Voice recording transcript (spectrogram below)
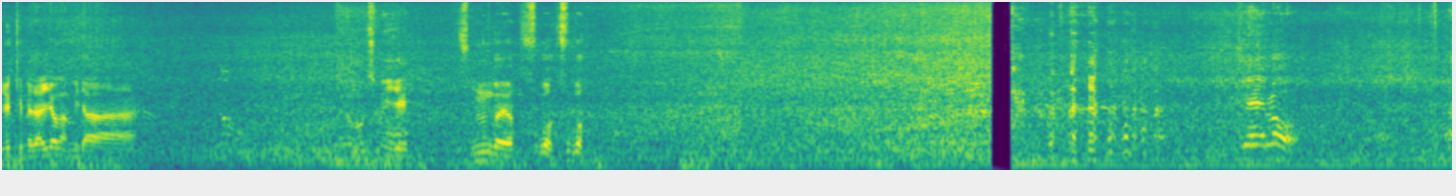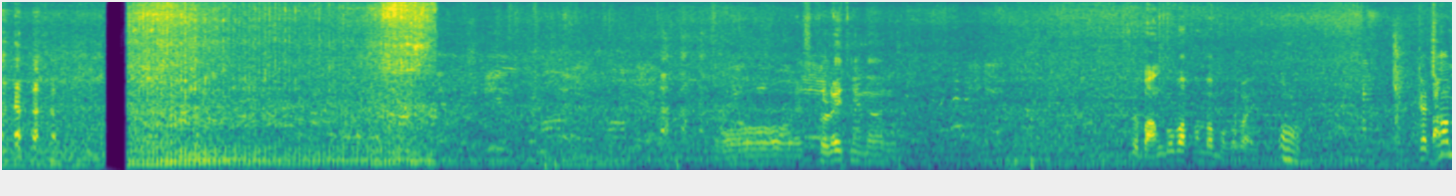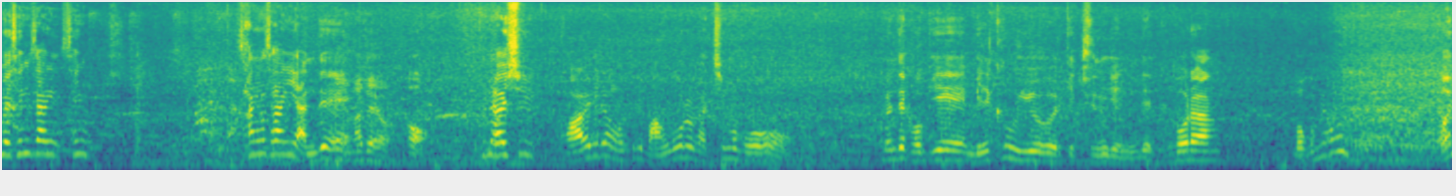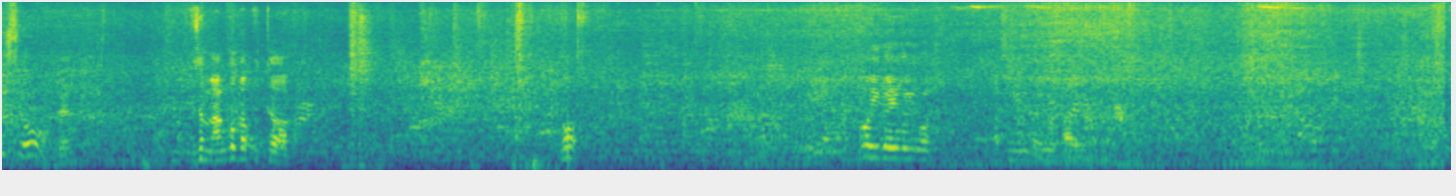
이렇게 매달려 갑니다. 이거 놓치면 이제 죽는 거예요. 죽어, 죽어. 헬로. 오, 에스컬레이터 있는. 그 망고밥 한번 먹어봐야지. 어, 그러니까 처음에 생상이 생 상상이 안 돼. 네, 맞아요. 어. 그냥 아씨 과일이랑 어떻게 망고를 같이 먹어. 그런데 거기에 밀크 우유 이렇게 주는 게 있는데 그거랑 먹으면 어, 맛있어. 그래요? 우선 망고밥부터. 어? 어 이거 이거 이거 맛있는 거 이거 다 이거.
